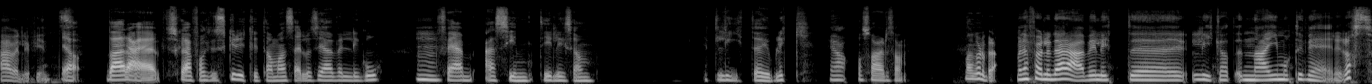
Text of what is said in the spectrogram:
er veldig fint. Ja. der er jeg, skal jeg faktisk skryte litt av meg selv og si jeg er veldig god. Mm. For jeg er sint i liksom et lite øyeblikk. Ja. Og så er det sånn. Nå går det bra. Men jeg føler der er vi litt uh, like at nei motiverer oss.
